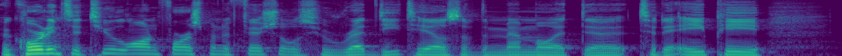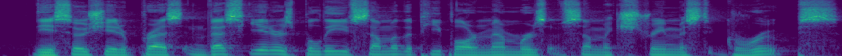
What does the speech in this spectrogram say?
According to two law enforcement officials who read details of the memo the, to the AP, the Associated Press, investigators believe some of the people are members of some extremist groups.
